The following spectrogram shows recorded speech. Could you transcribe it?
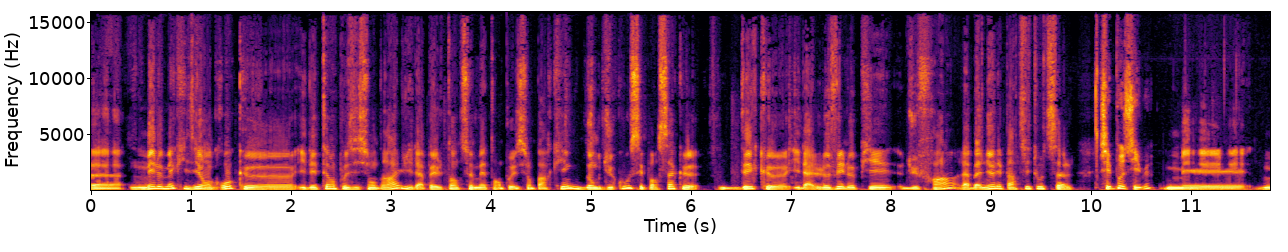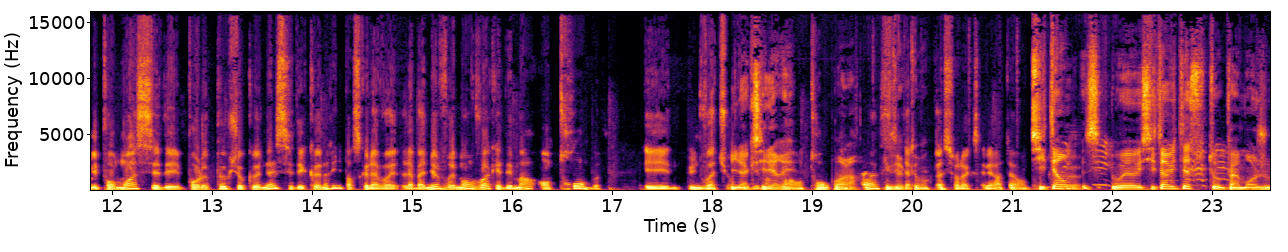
Euh, mais le mec, il dit en gros que il était en position drive, il a pas eu le temps de se mettre en position parking. Donc, du coup, c'est pour ça que dès qu'il a levé le pied du frein, la bagnole est partie toute seule. C'est possible. Mais, mais pour moi, c'est des, pour le peu que je connais, c'est des conneries parce que la, la bagnole, vraiment, on voit qu'elle démarre en trombe. Et une voiture. Il accéléré. En trombe, Voilà, ça, exactement. pas sur l'accélérateur. Si t'es euh, si- ouais, ouais, si t'es en vitesse auto, enfin moi je,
